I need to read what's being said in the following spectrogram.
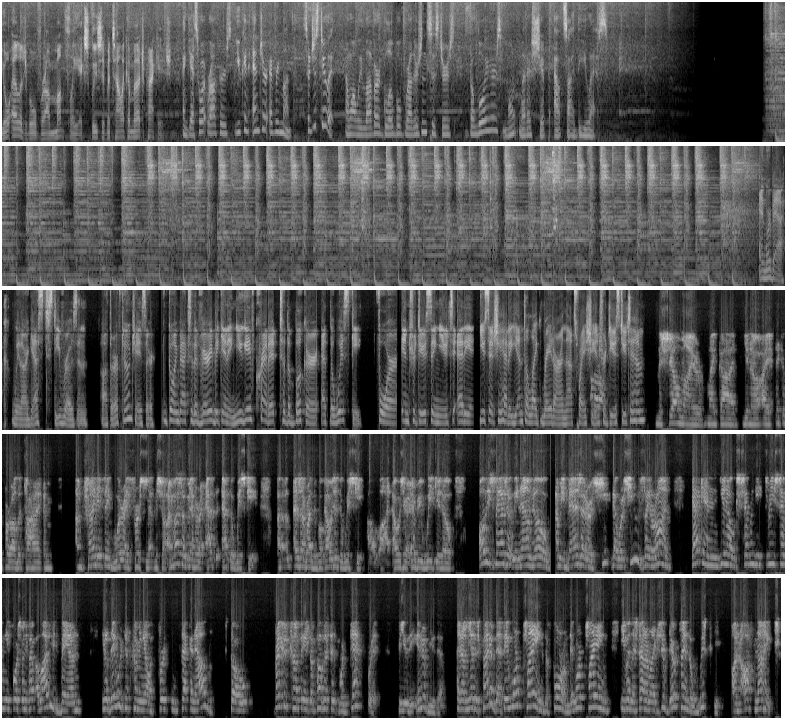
you're eligible for our monthly exclusive Metallica merch package. And guess what, rockers? You can enter every month. So just do it. And while we love our global brothers and sisters, the lawyers won't let us ship outside the U.S. And we're back with our guest, Steve Rosen, author of Tone Chaser. Going back to the very beginning, you gave credit to the booker at the Whisky for introducing you to Eddie. You said she had a Yenta like radar, and that's why she Oh. introduced you to him. Michelle Meyer, my God, you know, I think of her all the time. I'm trying to think where I first met Michelle. I must have met her at the, at the Whisky. Uh, as I read the book, I was at the Whisky a lot. I was there every week. You know, all these bands that we now know. I mean, bands that are that were huge later on. Back in you know 73, 74, 75, a lot of these bands, you know, they were just coming out with first and second albums. So record companies and publicists were desperate for you to interview them. And on the other side of that, they weren't playing the forum. They weren't playing even the Sound of Like Super. They were playing the Whisky on off nights.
